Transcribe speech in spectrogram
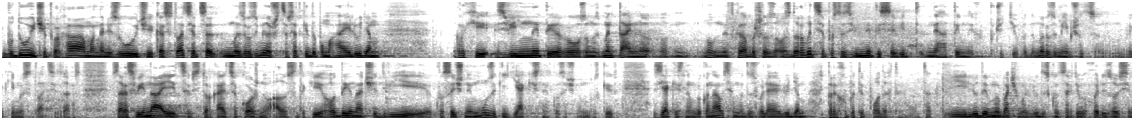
Будуючи програму, аналізуючи яка ситуація, це ми зрозуміли, що це все-таки допомагає людям трохи звільнити розум ментально. Ну не сказав би, що оздоровитися, просто звільнитися від негативних почуттів. Ми розуміємо, що це в якій ми ситуації зараз. Зараз війна, і це все торкається кожного, але все таки година чи дві класичної музики, якісної класичної музики з якісними виконавцями дозволяє людям перехопити подих. Так і люди, ми бачимо, люди з концертів виходять зовсім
